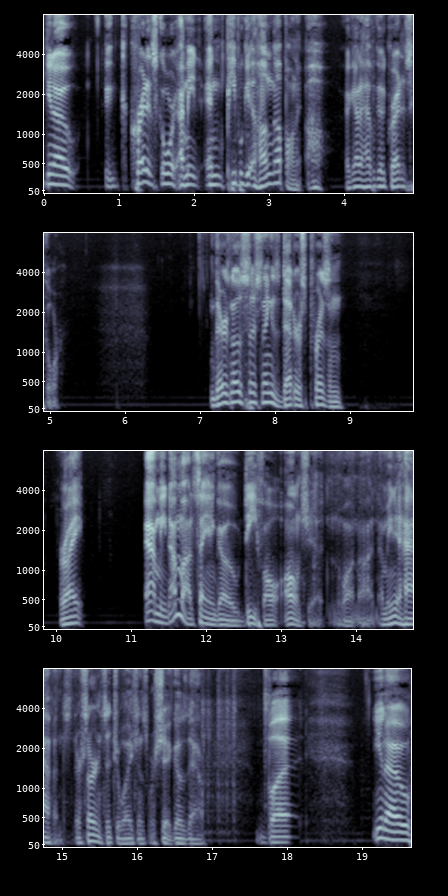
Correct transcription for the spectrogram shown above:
you know, credit score, I mean, and people get hung up on it. Oh, I got to have a good credit score. There's no such thing as debtor's prison, right? I mean, I'm not saying go default on shit and whatnot. I mean, it happens. There's certain situations where shit goes down, but you know,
